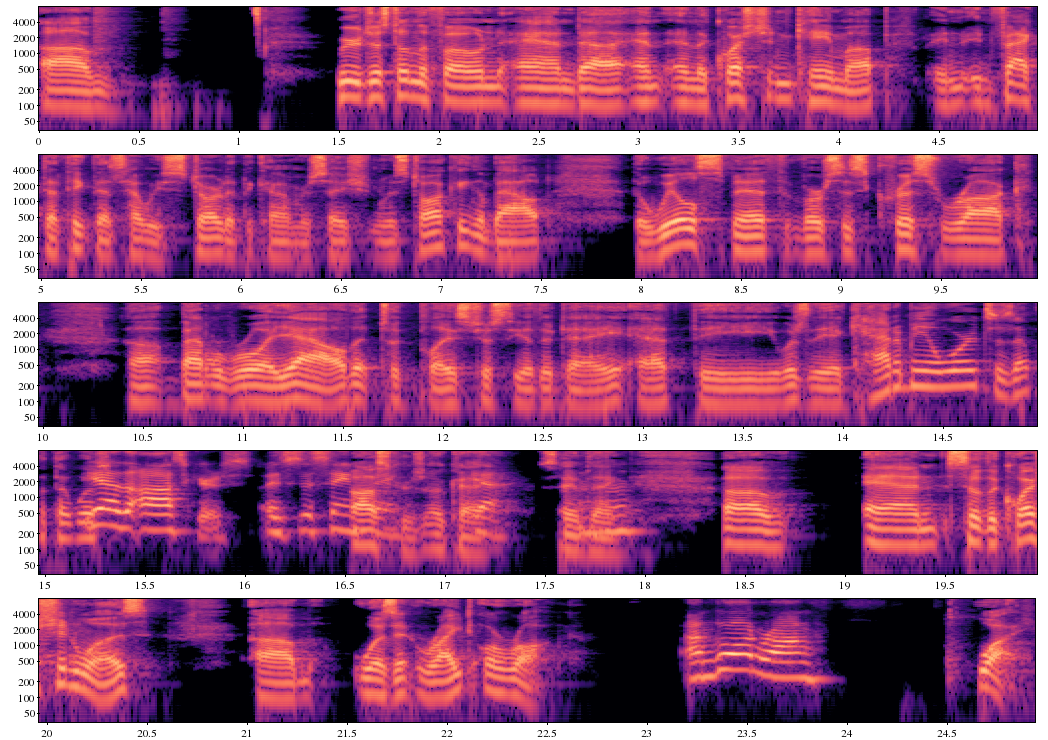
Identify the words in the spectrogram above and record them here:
Um, we were just on the phone, and uh, and and the question came up. In, in fact, I think that's how we started the conversation. Was talking about the Will Smith versus Chris Rock. Uh, battle royale that took place just the other day at the was it the Academy Awards? Is that what that was? yeah, the Oscars. It's the same thing. Oscars. thing. Okay, Yeah. same thing. Um, and so the question was, um, was it right or wrong? I'm going wrong. Why?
